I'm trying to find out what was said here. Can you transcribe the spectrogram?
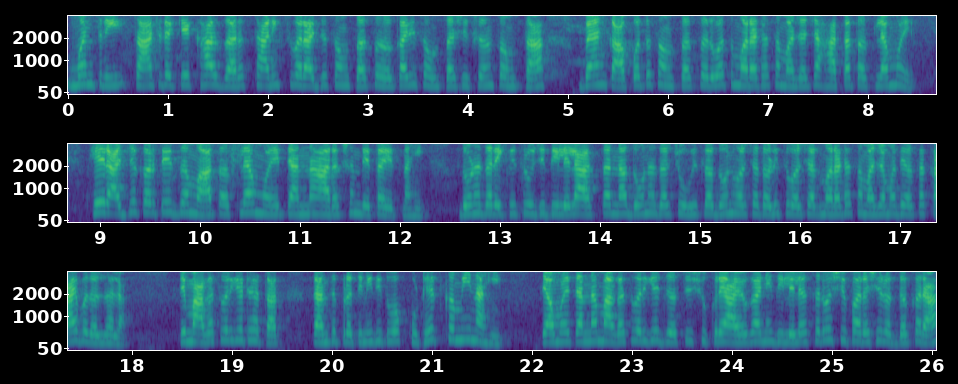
मंत्री साठ टक्के खासदार स्थानिक स्वराज्य संस्था सहकारी संस्था शिक्षण संस्था बँका पतसंस्था सर्वच मराठा समाजाच्या हातात असल्यामुळे हे राज्यकर्ते जमात असल्यामुळे त्यांना आरक्षण देता येत नाही. दोन हजार एकवीस रोजी दिलेला असताना दोन हजार चोवीसला दोन वर्षात अडीच वर्षात मराठा समाजामध्ये असा काय बदल झाला? ते मागासवर्गीय ठरतात. त्यांचे प्रतिनिधित्व कुठेच कमी नाही. त्यामुळे त्यांना मागासवर्गीय जस्टिस शुक्रे आयोगाने दिलेल्या सर्व शिफारशी रद्द करा.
